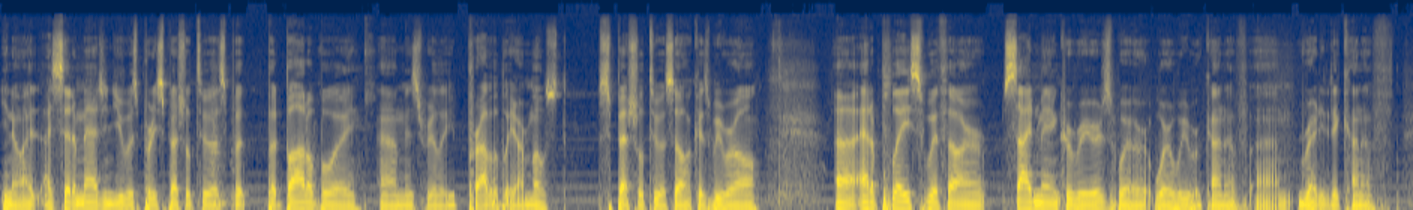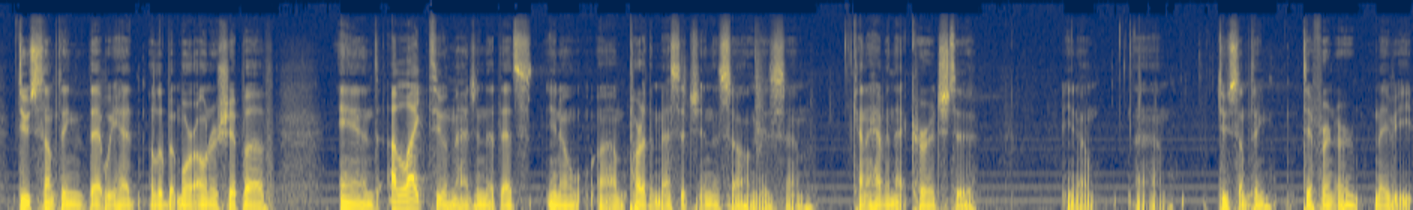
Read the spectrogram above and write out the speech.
you know I, I said Imagine You was pretty special to us, but but Bottle Boy um, is really probably our most special to us all because we were all uh, at a place with our sideman careers where where we were kind of um, ready to kind of do something that we had a little bit more ownership of. And I like to imagine that that's you know um, part of the message in the song is um, kind of having that courage to you know um, do something different or maybe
